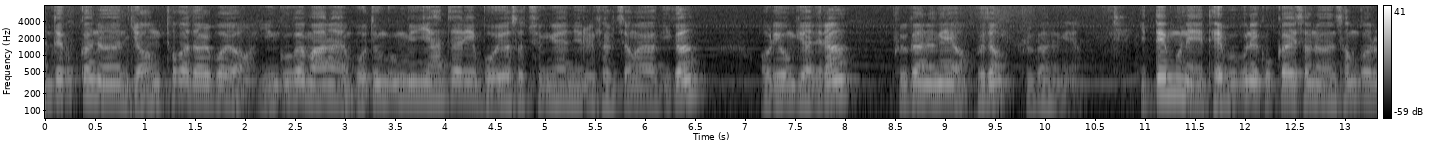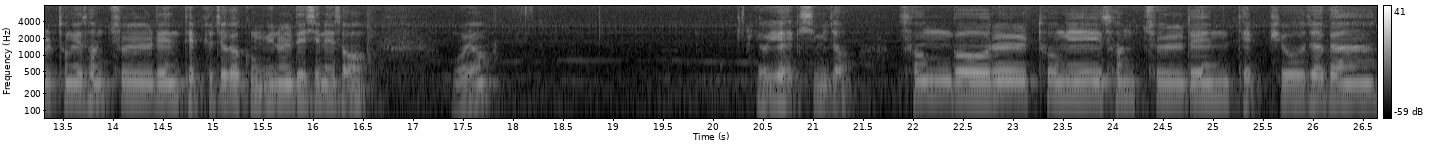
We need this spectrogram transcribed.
현대 국가는 영토가 넓어요. 인구가 많아요. 모든 국민이 한 자리에 모여서 중요한 일을 결정하기가 어려운 게 아니라 불가능해요. 그죠? 불가능해요. 이 때문에 대부분의 국가에서는 선거를 통해 선출된 대표자가 국민을 대신해서 뭐요? 여기가 핵심이죠. 선거를 통해 선출된 대표자가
